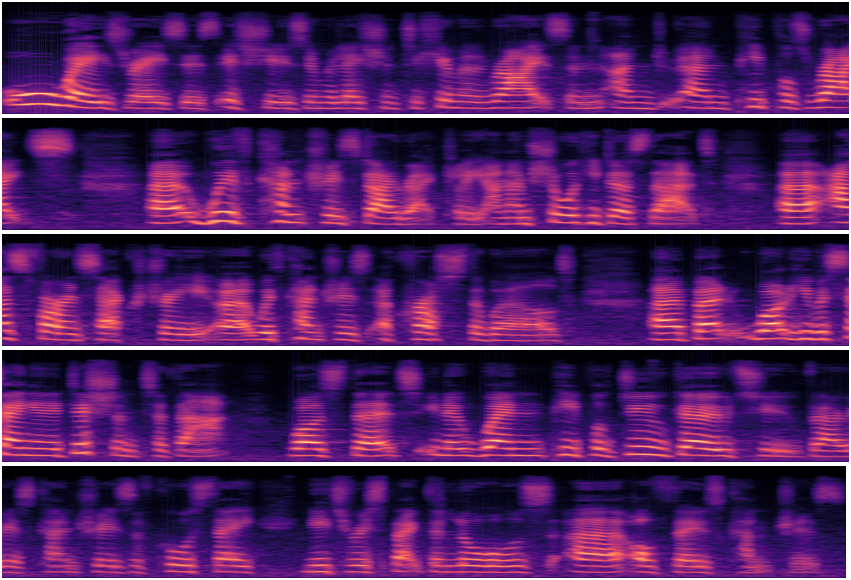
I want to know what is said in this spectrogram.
always raises issues in relation to human rights and, and, and people's rights uh, with countries directly. And I'm sure he does that uh, as Foreign Secretary uh, with countries across the world. Uh, but what he was saying in addition to that was that you know, when people do go to various countries, of course, they need to respect the laws uh, of those countries.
